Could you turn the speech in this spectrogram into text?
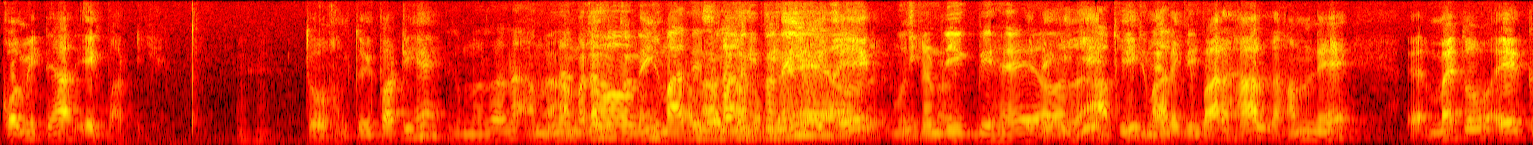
قومی اتحاد ایک پارٹی ہے۔ تو ہم تو ایک پارٹی ہیں۔ ایک- مسلم لیگ ہے اور لیکن بھی ہے۔ بہرحال ہم نے میں تو ایک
